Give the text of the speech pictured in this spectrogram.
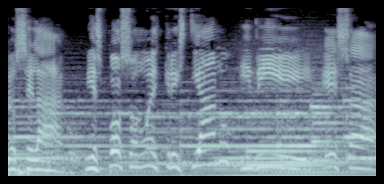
yo se la hago. Mi esposo no es cristiano y vi esa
